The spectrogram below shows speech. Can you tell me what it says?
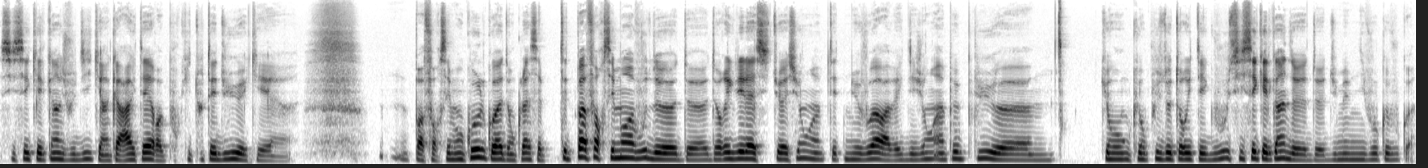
si c'est quelqu'un, je vous dis, qui a un caractère pour qui tout est dû et qui est euh, pas forcément cool, quoi. Donc là, c'est peut-être pas forcément à vous de, de, régler la situation. Hein. Peut-être mieux voir avec des gens un peu plus qui ont, qui ont plus d'autorité que vous. Si c'est quelqu'un de, du même niveau que vous, quoi,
